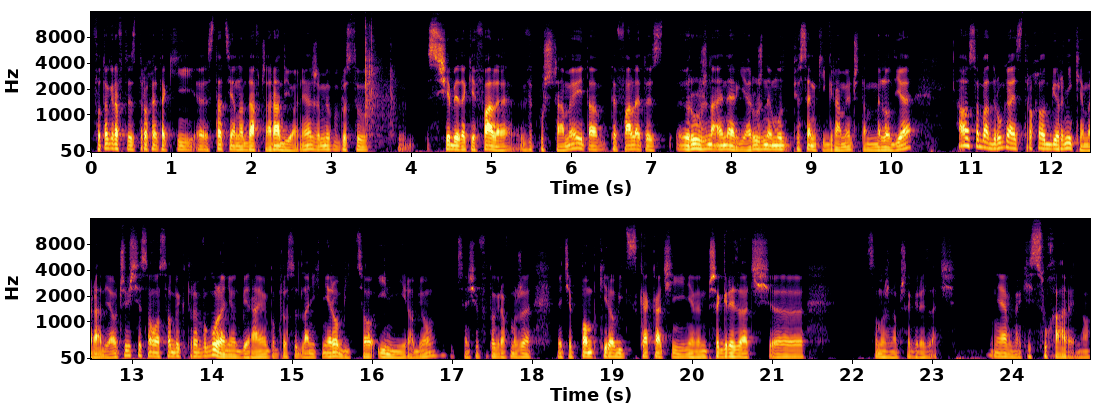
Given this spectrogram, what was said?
Fotograf to jest trochę taki e, stacja nadawcza, radio, nie? że my po prostu z siebie takie fale wypuszczamy i ta, te fale to jest różna energia, różne piosenki gramy, czy tam melodie. A osoba druga jest trochę odbiornikiem radia. Oczywiście są osoby, które w ogóle nie odbierają, po prostu dla nich nie robi, co inni robią. W sensie fotograf może, wiecie, pompki robić, skakać i, nie wiem, przegryzać. E, co można przegryzać? Nie wiem, jakieś suchary, no.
